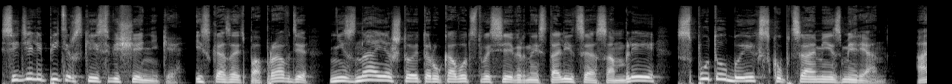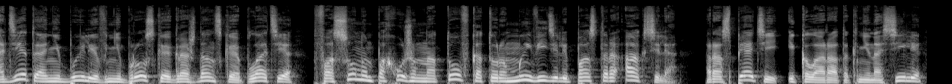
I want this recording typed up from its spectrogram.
сидели питерские священники, и сказать по правде, не зная, что это руководство северной столицы ассамблеи, спутал бы их с купцами из мирян. Одеты они были в неброское гражданское платье, фасоном похожим на то, в котором мы видели пастора Акселя. Распятий и колораток не носили,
